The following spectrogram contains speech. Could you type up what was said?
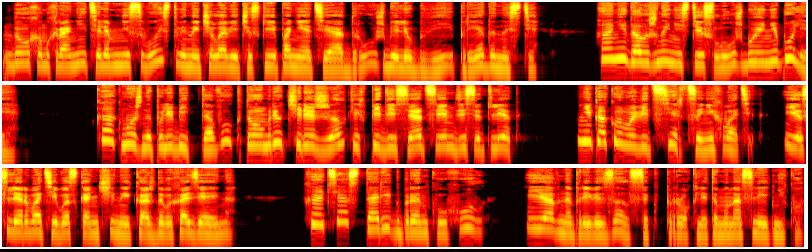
Духом-хранителям не свойственны человеческие понятия о дружбе, любви, преданности. Они должны нести службу и не более. Как можно полюбить того, кто умрет через жалких 50-70 лет? Никакого ведь сердца не хватит, если рвать его с кончиной каждого хозяина. Хотя старик Бренкухул явно привязался к проклятому наследнику.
